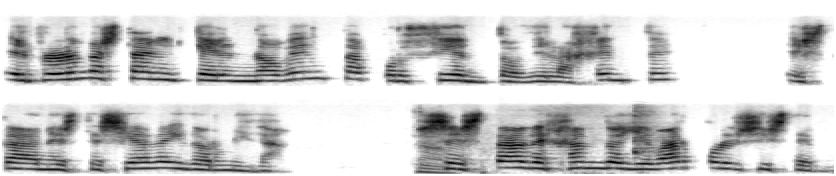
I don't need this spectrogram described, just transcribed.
El problema está en que el 90% de la gente está anestesiada y dormida. Se está dejando llevar por el sistema.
